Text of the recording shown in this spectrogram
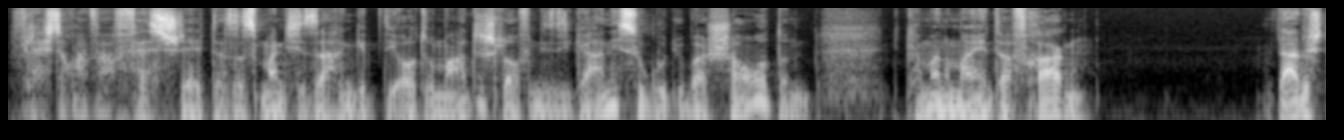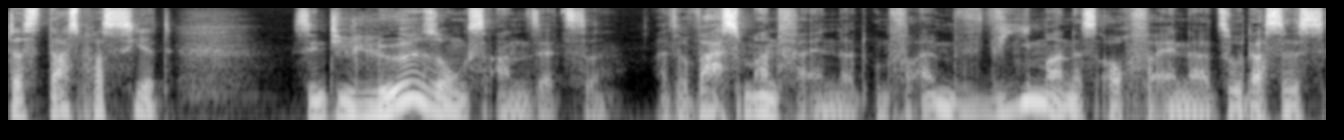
vielleicht auch einfach feststellt, dass es manche Sachen gibt, die automatisch laufen, die sie gar nicht so gut überschaut und die kann man mal hinterfragen. Dadurch, dass das passiert, sind die Lösungsansätze also was man verändert und vor allem wie man es auch verändert, sodass es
